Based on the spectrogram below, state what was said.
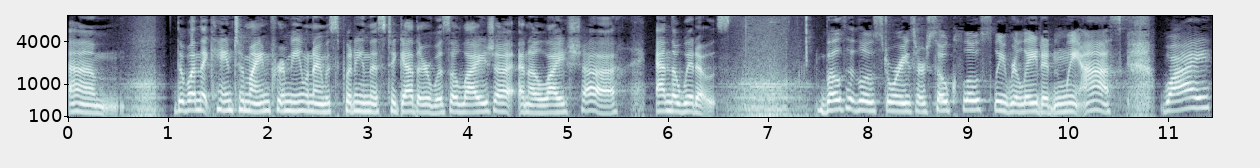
Um, the one that came to mind for me when I was putting this together was Elijah and Elisha and the widows both of those stories are so closely related and we ask why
